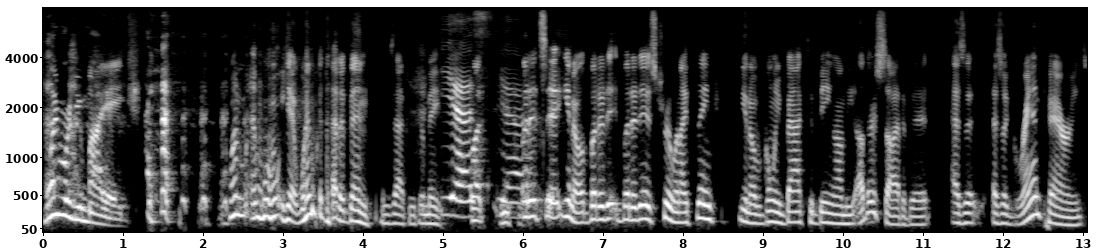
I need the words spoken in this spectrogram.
When were you my age? when and when, yeah, when would that have been exactly for me? yes, But yeah. but it's uh, you know, but it but it is true, and I think you know, going back to being on the other side of it as a as a grandparent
